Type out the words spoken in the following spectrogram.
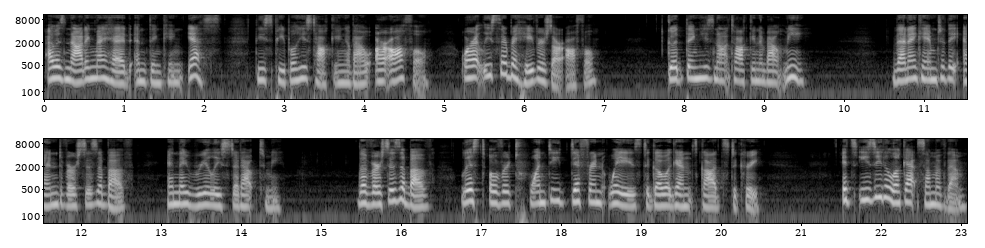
I was nodding my head and thinking, yes, these people he's talking about are awful, or at least their behaviors are awful. Good thing he's not talking about me. Then I came to the end verses above, and they really stood out to me. The verses above list over 20 different ways to go against God's decree. It's easy to look at some of them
